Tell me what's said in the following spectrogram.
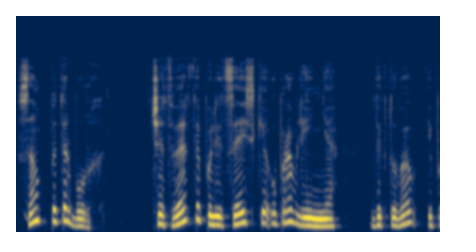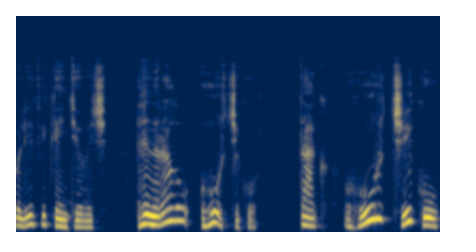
Санкт-Петербург, четверте поліцейське управління, диктував Іполіт Вікентійович, генералу Гурчику. Так, Гурчику.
